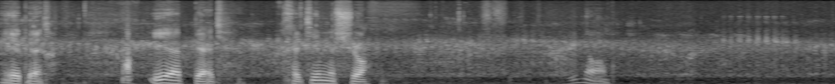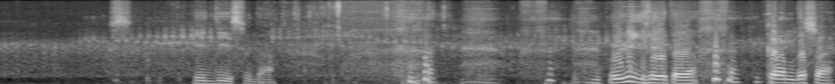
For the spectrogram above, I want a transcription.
И опять. И опять. Хотим еще. Видно вам? Иди сюда. Вы видели этого карандаша?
